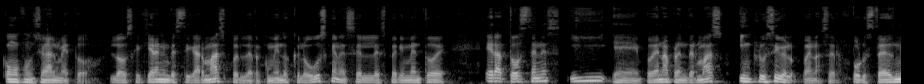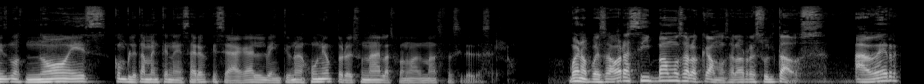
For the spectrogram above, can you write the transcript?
cómo funciona el método. Los que quieran investigar más, pues les recomiendo que lo busquen. Es el experimento de Eratóstenes y eh, pueden aprender más. Inclusive lo pueden hacer por ustedes mismos. No es completamente necesario que se haga el 21 de junio, pero es una de las formas más fáciles de hacerlo. Bueno, pues ahora sí vamos a lo que vamos, a los resultados a ver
